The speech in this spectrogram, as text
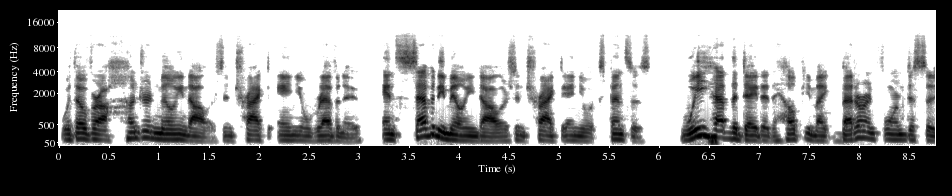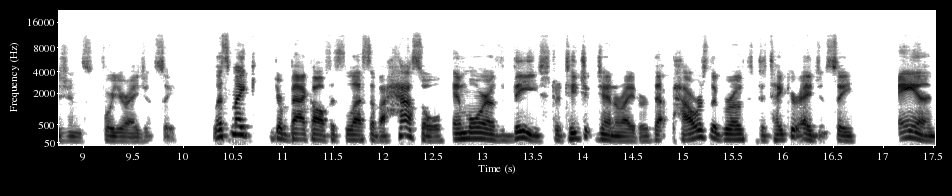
With over $100 million in tracked annual revenue and $70 million in tracked annual expenses, we have the data to help you make better informed decisions for your agency. Let's make your back office less of a hassle and more of the strategic generator that powers the growth to take your agency and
